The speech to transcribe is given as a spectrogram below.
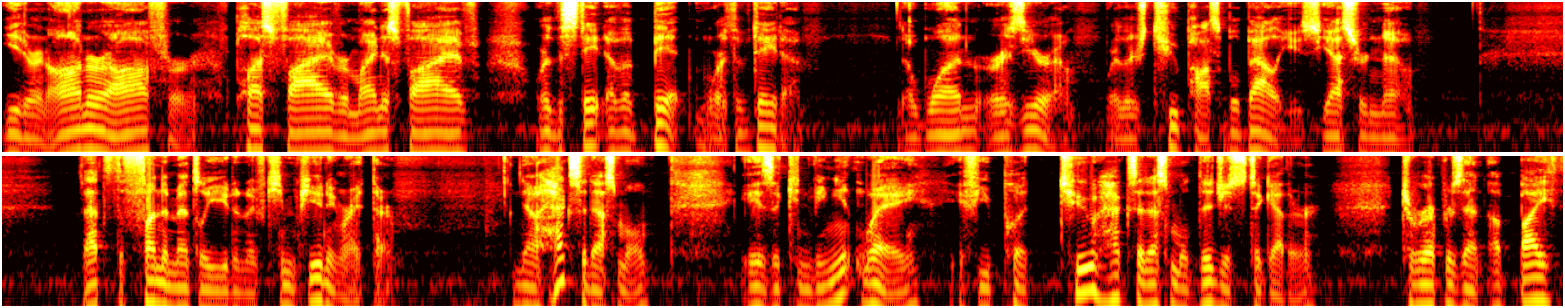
either an on or off or plus 5 or minus 5 or the state of a bit worth of data, a 1 or a 0, where there's two possible values, yes or no. That's the fundamental unit of computing right there. Now hexadecimal is a convenient way if you put two hexadecimal digits together to represent a byte,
